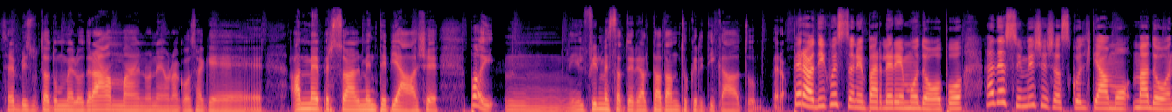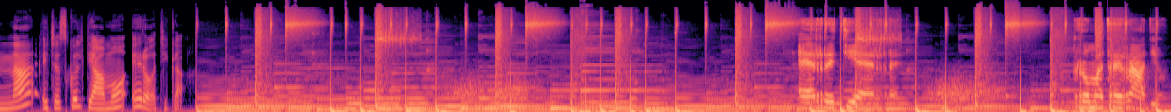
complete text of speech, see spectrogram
sarebbe risultato un melodramma e non è una cosa che a me personalmente piace. Poi mh, il film è stato in realtà tanto criticato, però Però di questo ne parleremo dopo. Adesso invece ci ascoltiamo Madonna e ci ascoltiamo Erotica. RTR Roma 3 Radio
